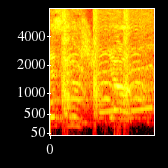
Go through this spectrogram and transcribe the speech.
This new yo.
